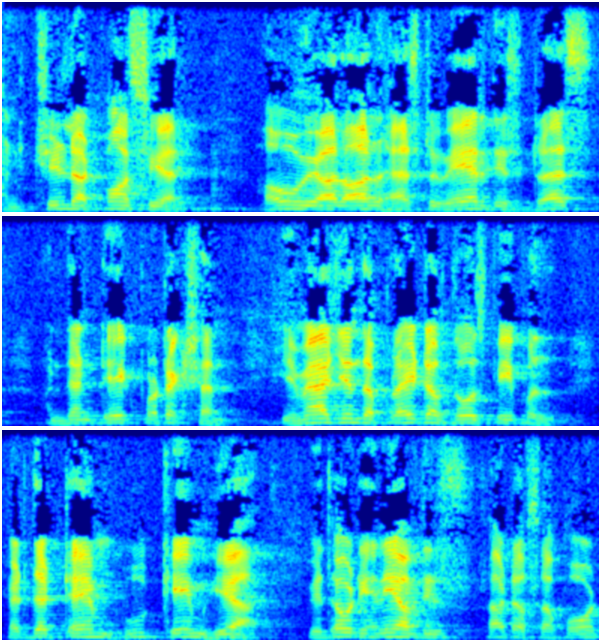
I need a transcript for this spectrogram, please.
and chilled atmosphere, how we all, all has to wear this dress and then take protection. Imagine the plight of those people at that time who came here without any of this sort of support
